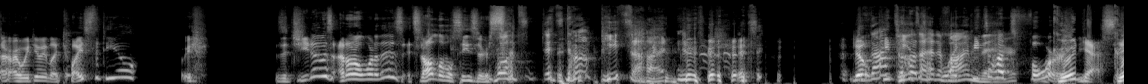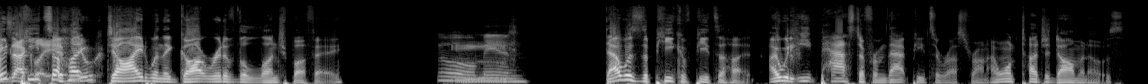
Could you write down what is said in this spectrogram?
are we doing like twice the deal? We, is it Gino's? I don't know what it is. It's not Little Caesars. well, it's it's not Pizza Hut. It's no Not Pizza, Pizza Hut's, Hut if like, I'm Pizza there. Hut's four. Good, yes, good exactly. Pizza If Hut you- died when they got rid of the lunch buffet. oh Mm. man. That was the peak of Pizza Hut. I would eat pasta from that pizza restaurant. I won't touch a Domino's.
